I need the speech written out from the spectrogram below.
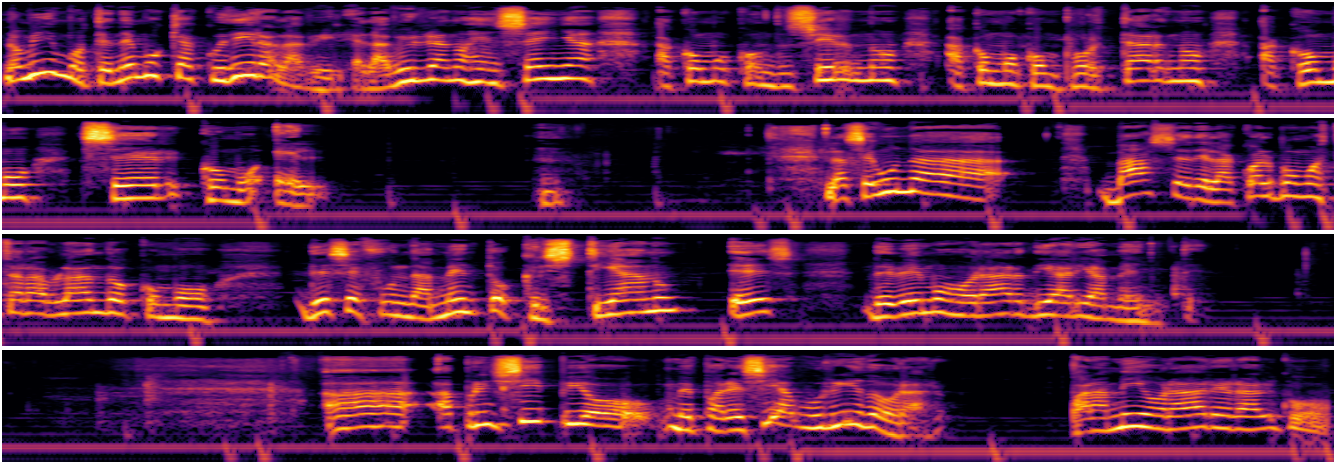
Lo mismo, tenemos que acudir a la Biblia. La Biblia nos enseña a cómo conducirnos, a cómo comportarnos, a cómo ser como Él. ¿Mm? La segunda base de la cual vamos a estar hablando como de ese fundamento cristiano es debemos orar diariamente. a principio me parecía aburrido orar. Para mí orar era algo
